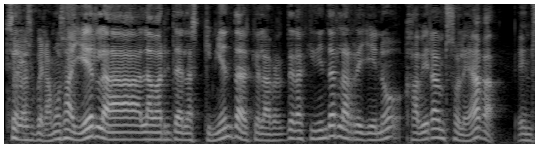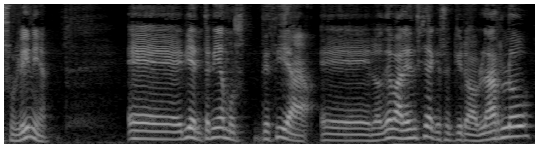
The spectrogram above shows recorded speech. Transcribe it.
Se lo esperamos ayer, la, la barrita de las 500, que la barrita de las 500 la rellenó Javier Ansoleaga en su línea. Eh, bien, teníamos, decía, eh, lo de Valencia, que eso quiero hablarlo.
